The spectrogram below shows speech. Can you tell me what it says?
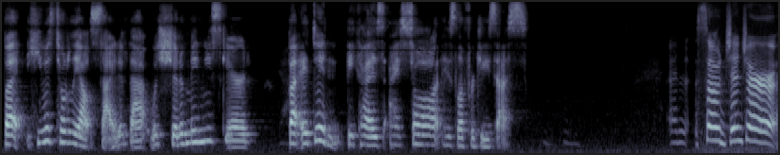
But he was totally outside of that, which should have made me scared, but it didn't because I saw his love for Jesus. And so, Jinger,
